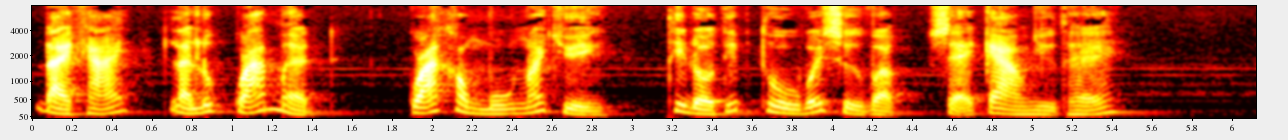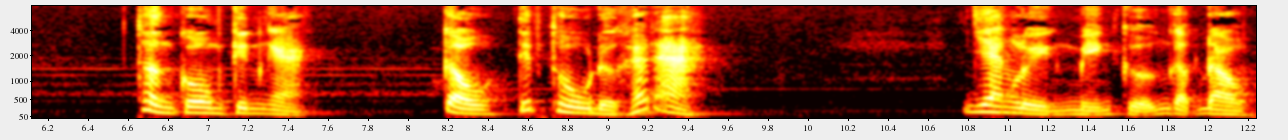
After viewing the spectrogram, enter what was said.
Đại khái là lúc quá mệt, quá không muốn nói chuyện thì độ tiếp thu với sự vật sẽ cao như thế. Thần côn kinh ngạc. Cậu tiếp thu được hết à? Giang luyện miễn cưỡng gật đầu.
